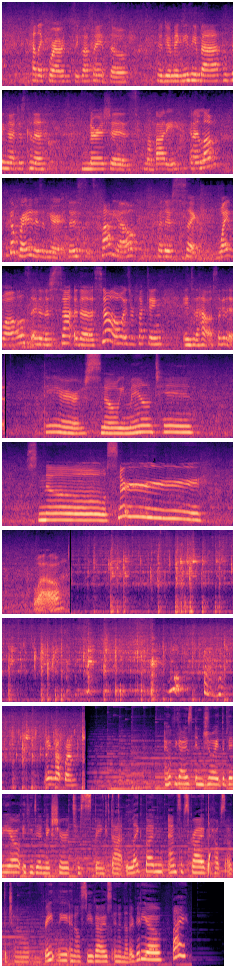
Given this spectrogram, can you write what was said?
Had like four hours of sleep last night, so I'm gonna do a magnesium bath, hoping that just kind of nourishes my body. And I love, look how bright it is in here. There's, it's cloudy out, but there's like white walls and then the, sun, the snow is reflecting into the house. Look at this. There's snowy mountain. Snow, snur. Wow. I hope you guys enjoyed the video. If you did, make sure to spank that like button and subscribe. It helps out the channel greatly, and I'll see you guys in another video. Bye!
